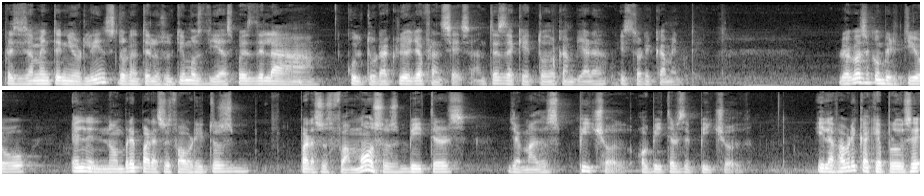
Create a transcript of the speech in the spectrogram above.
precisamente en New Orleans, durante los últimos días pues, de la cultura criolla francesa, antes de que todo cambiara históricamente. Luego se convirtió en el nombre para sus favoritos, para sus famosos bitters llamados Pichot o bitters de Pichot y la fábrica que produce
